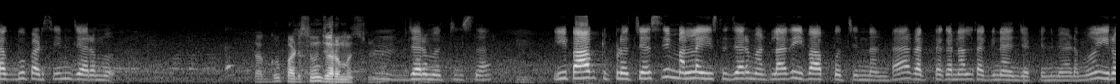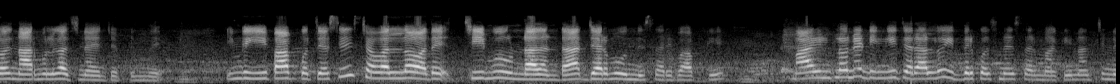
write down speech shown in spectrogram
దగ్గు పడిసింది జ్వరము. దగ్గు పడిసం జ్వరం వచ్చింది. జ్వరం వచ్చింది సార్. ఈ పాపకి ఇప్పుడు వచ్చేసి మళ్ళీ ఈ జ్వరం అట్లాది ఈ పాపకి వచ్చిందంట. రక్త కణాలు తగ్గినాయని చెప్పింది మేడము ఈ రోజు నార్మల్గా వచ్చినాయని చెప్పింది. ఇంకా ఈ పాపకి వచ్చేసి చెవల్లో అదే చీము ఉండదంట జ్వరము ఉంది సార్ ఈ పాపకి. మా ఇంట్లోనే డింగి జ్వరాలు ఇద్దరికి వచ్చినాయి సార్ మాకి. నా చిన్న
